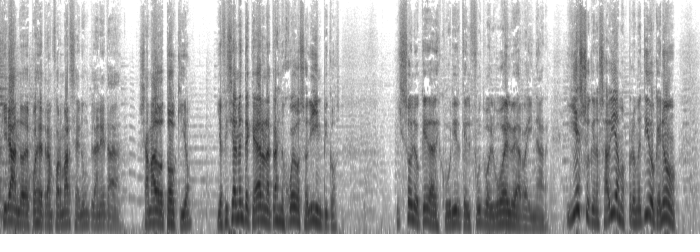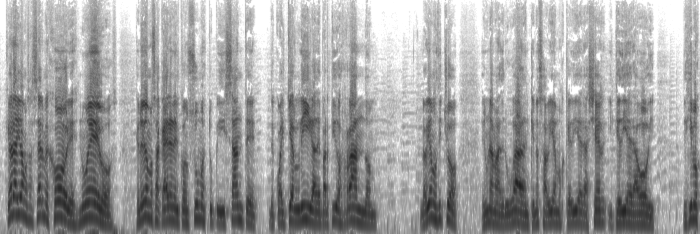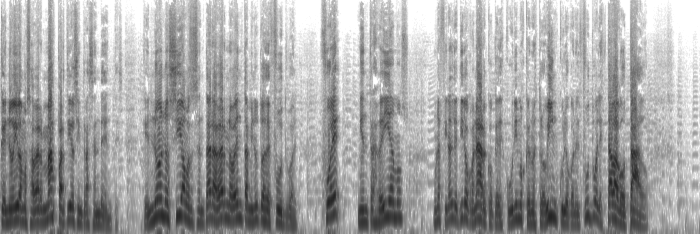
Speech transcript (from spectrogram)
Girando después de transformarse en un planeta llamado Tokio, y oficialmente quedaron atrás los Juegos Olímpicos, y solo queda descubrir que el fútbol vuelve a reinar. Y eso que nos habíamos prometido que no, que ahora íbamos a ser mejores, nuevos, que no íbamos a caer en el consumo estupidizante de cualquier liga, de partidos random. Lo habíamos dicho en una madrugada en que no sabíamos qué día era ayer y qué día era hoy. Dijimos que no íbamos a ver más partidos intrascendentes, que no nos íbamos a sentar a ver 90 minutos de fútbol. Fue mientras veíamos una final de tiro con arco que descubrimos que nuestro vínculo con el fútbol estaba agotado.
